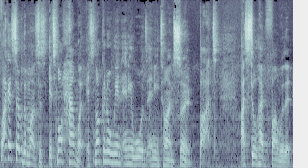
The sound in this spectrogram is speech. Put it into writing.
Like I said with the Munsters, it's not Hamlet. It's not gonna win any awards anytime soon, but I still had fun with it.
